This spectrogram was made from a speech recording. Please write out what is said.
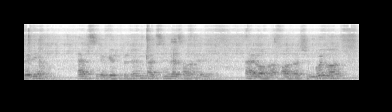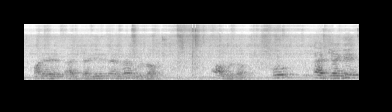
Vereyim. Hepsini götürdüm. Hepsini de sana veriyorum. Eyvallah kardeşim. Buyurun. Hani erkeği nerede? Burada. Al burada. Bu erkeği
